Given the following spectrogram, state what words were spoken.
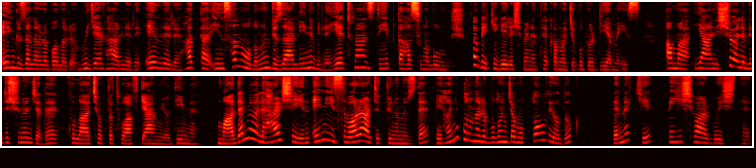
En güzel arabaları, mücevherleri, evleri hatta insanoğlunun güzelliğini bile yetmez deyip dahasını bulmuş. Tabii ki gelişmenin tek amacı budur diyemeyiz. Ama yani şöyle bir düşününce de kulağa çok da tuhaf gelmiyor değil mi? Madem öyle her şeyin en iyisi var artık günümüzde, e hani bunları bulunca mutlu oluyorduk? Demek ki bir iş var bu işte.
